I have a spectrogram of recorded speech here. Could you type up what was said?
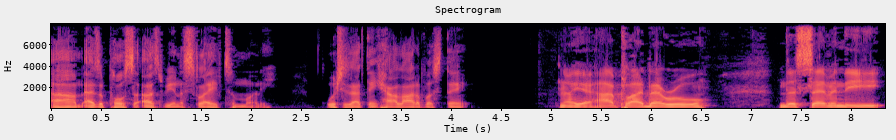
um, as opposed to us being a slave to money which is i think how a lot of us think No, yeah, I applied that rule. The 70,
